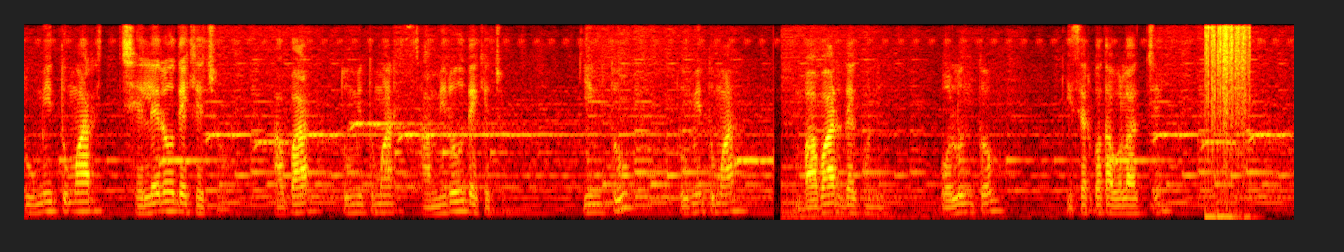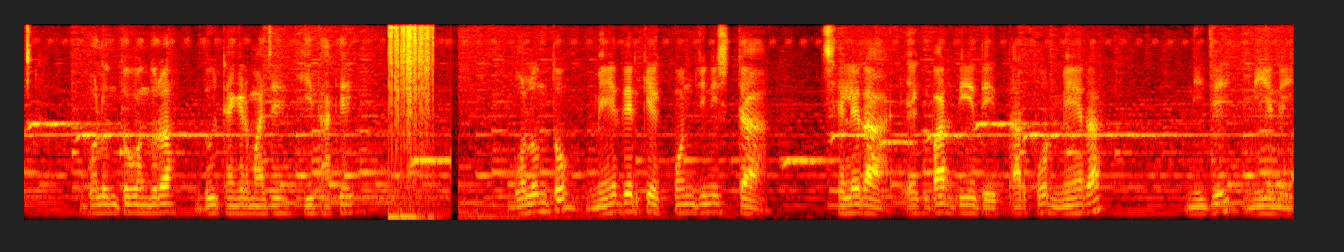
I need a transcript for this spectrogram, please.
তুমি তোমার ছেলেরও দেখেছ, আবার তুমি তোমার স্বামীরও দেখেছ। কিন্তু তুমি তোমার বাবার দেখোনি। বলুন তো, কিসের কথা বলা হচ্ছে? বলুন তো বন্ধুরা, দুই ঠ্যাঙের মাঝে কি থাকে? বলুন তো, মেয়েদেরকে কোন জিনিসটা ছেলেরা একবার দিয়ে দেয়, তারপর মেয়েরা নিজেই নিয়ে নেই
